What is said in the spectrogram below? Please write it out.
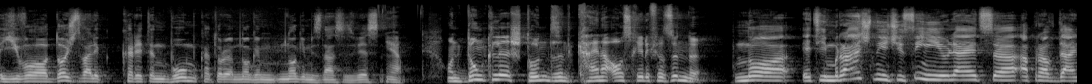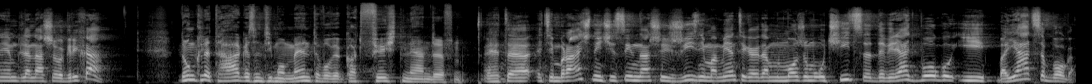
Его дочь звали Каритенбум, которая многим, многим из нас известна. Ja. Und dunkle Stunden sind keine Ausrede für Sünde. Но эти мрачные часы не являются оправданием для нашего греха. Dunkle Tage sind die Momente, wo wir Gott fürchten lernen dürfen. Это эти мрачные часы в нашей жизни, моменты, когда мы можем учиться доверять Богу и бояться Бога.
